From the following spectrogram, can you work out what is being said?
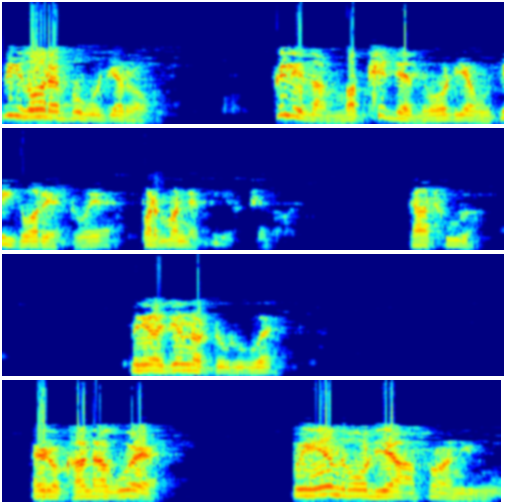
သိသွားတဲ့ပုဂ္ဂိုလ်ကြတော့ကိလေသာမဖြစ်တဲ့သဘောတရားကိုသိသွားတဲ့အတွက်ပရမတ်နဲ့သိရဖြစ်သွားတယ်။ဒါထူးတာ။သိရခြင်းတော့တူတူပဲ။အဲ့တော့ခန္ဓာကိုယ်ရဲ့ပင်ရင်သဘောတရားအမှန်နေကို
